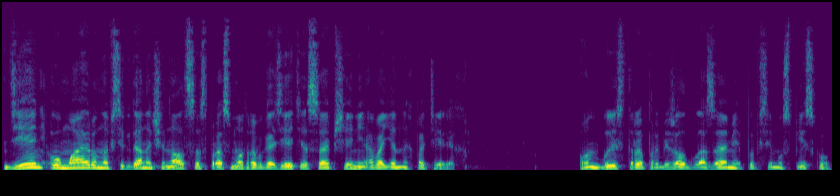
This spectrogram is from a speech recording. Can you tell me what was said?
День у Майрона всегда начинался с просмотра в газете сообщений о военных потерях. Он быстро пробежал глазами по всему списку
